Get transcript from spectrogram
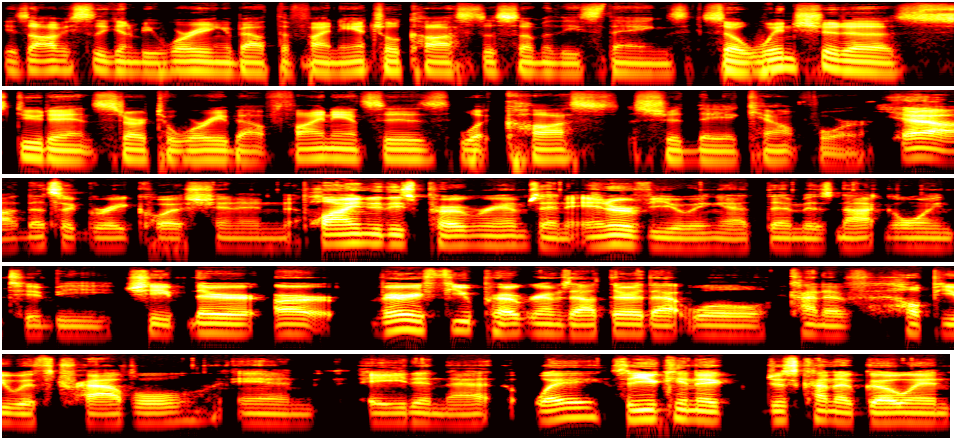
is obviously going to be worrying about the financial cost of some of these things. So, when should a student start to worry about finances? What costs should they account for? Yeah, that's a great question. And applying to these programs and interviewing at them is not going to be cheap. There are very few programs out there that will kind of help you with travel and aid in that way. So you can just kind of go in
